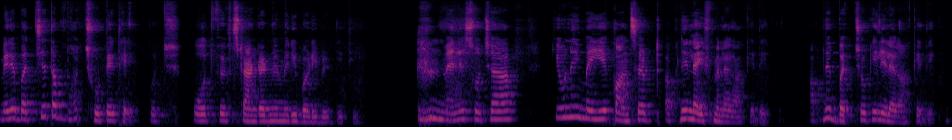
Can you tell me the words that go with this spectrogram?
मेरे बच्चे तब बहुत छोटे थे, कुछ फोर्थ फिफ्थ स्टैंडर्ड में मेरी बड़ी बेटी थी। मैंने सोचा क्यों नहीं मैं ये कॉन्सेप्ट अपनी लाइफ में लगा के देखूँ, अपने बच्चों के लिए लगा के देखूँ।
